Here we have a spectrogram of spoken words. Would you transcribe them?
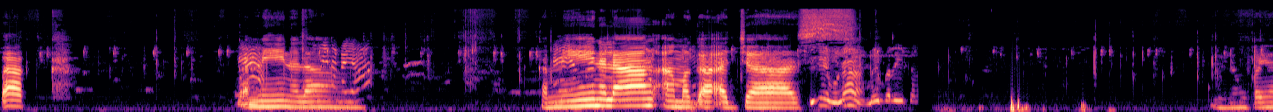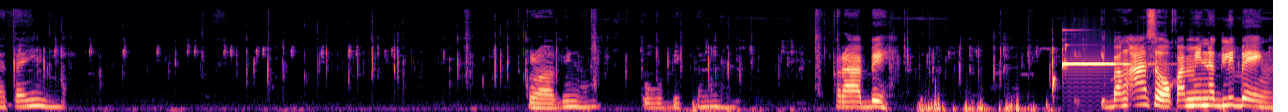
palpak. Kami na lang. Kami na lang ang mag-a-adjust. Bigay mo na. May barita. Kulang kaya tayo. eh. Grabe no. Tubig pa naman. Grabe. Ibang aso, kami naglibing.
